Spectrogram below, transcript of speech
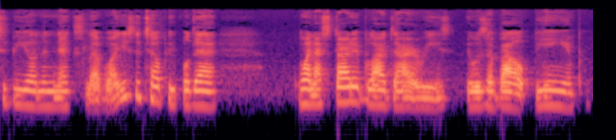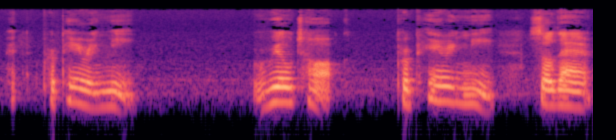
to be on the next level? I used to tell people that when I started Blog Diaries, it was about being and pre- preparing me. Real talk. Preparing me so that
